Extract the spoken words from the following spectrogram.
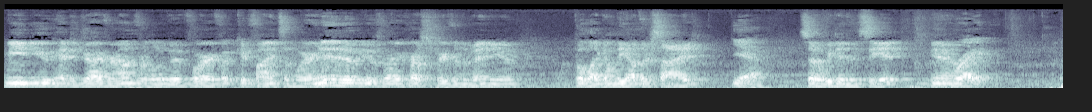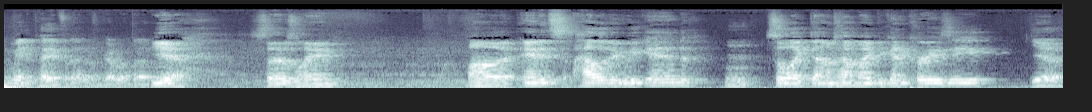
Me and you had to drive around for a little bit before I could- could find somewhere, and it ended up it was right across the street from the venue, but like on the other side, Yeah. so we didn't see it. You know, Right. We had to pay for that. I forgot about that. Yeah, so that was lame. Uh, and it's holiday weekend, Hmm. so like downtown might be kind of crazy, Yeah.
